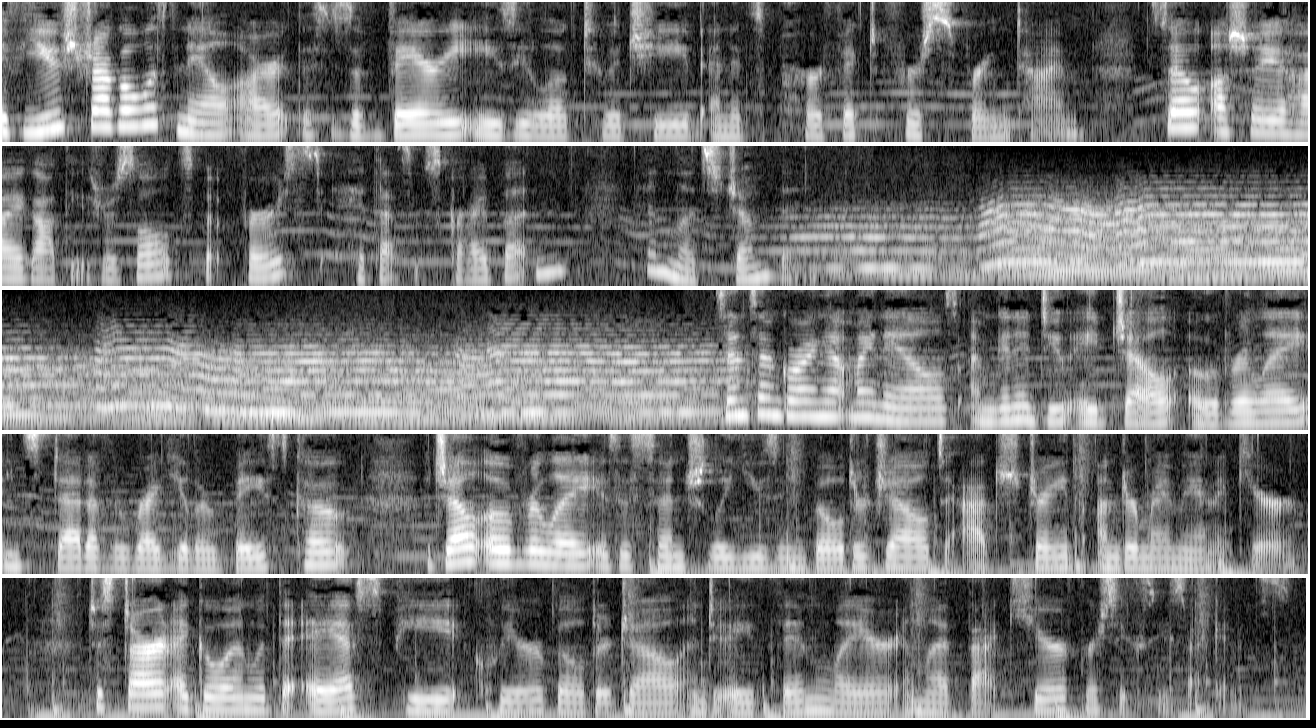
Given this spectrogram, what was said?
If you struggle with nail art, this is a very easy look to achieve and it's perfect for springtime. So I'll show you how I got these results, but first hit that subscribe button and let's jump in. Since I'm growing out my nails, I'm going to do a gel overlay instead of a regular base coat. A gel overlay is essentially using builder gel to add strength under my manicure. To start, I go in with the ASP Clear Builder Gel and do a thin layer and let that cure for 60 seconds.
